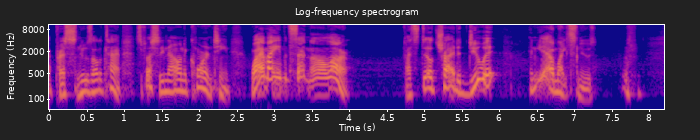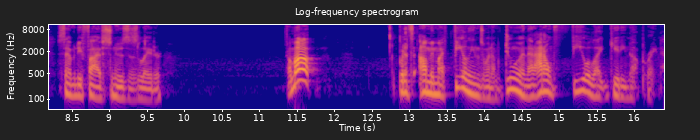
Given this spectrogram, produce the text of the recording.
I press snooze all the time, especially now in the quarantine. Why am I even setting an alarm? I still try to do it, and yeah, I might snooze. 75 snoozes later. I'm up. But it's I'm in my feelings when I'm doing that. I don't feel like getting up right now.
